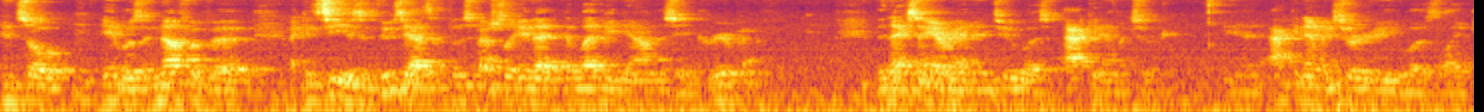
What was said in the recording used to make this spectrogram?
And so it was enough of a, I can see his enthusiasm for the specialty that it led me down the same career path. The next thing I ran into was academic surgery. And academic surgery was like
